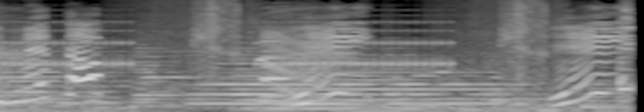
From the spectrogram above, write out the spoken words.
えいえ？い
